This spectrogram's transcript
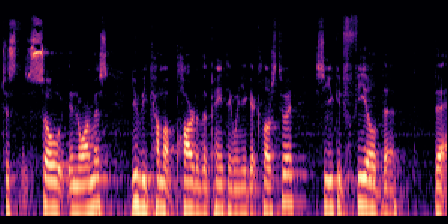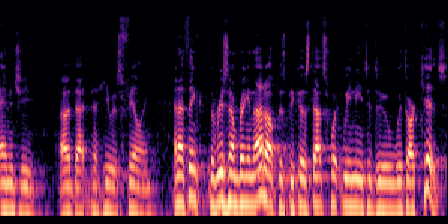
just so enormous. You become a part of the painting when you get close to it, so you could feel the, the energy uh, that, that he was feeling. And I think the reason I'm bringing that up is because that's what we need to do with our kids.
